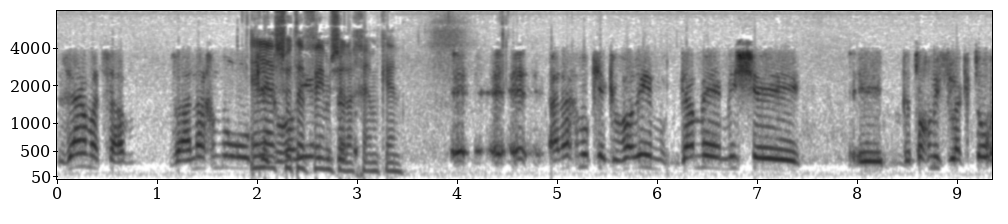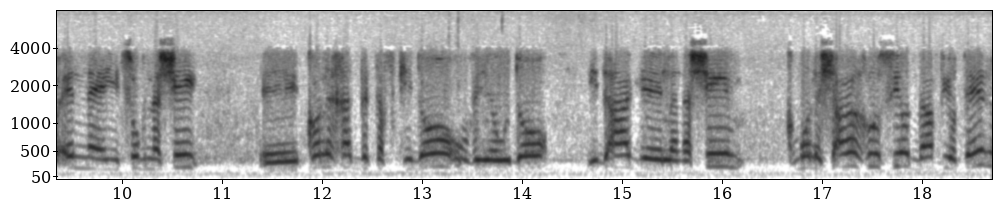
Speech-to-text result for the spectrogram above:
זה המצב, ואנחנו אלה כגברים... השותפים שלכם, כן. אה, אנחנו כגברים, גם מי שבתוך מפלגתו אין ייצוג נשי, כל אחד בתפקידו ובייעודו ידאג לנשים כמו לשאר האוכלוסיות ואף יותר.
